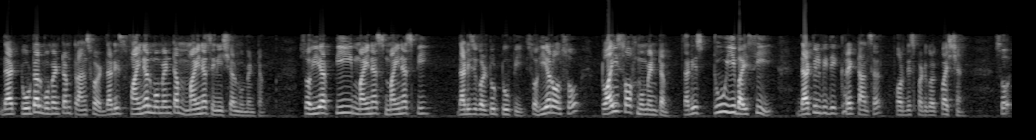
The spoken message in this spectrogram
that total momentum transferred that is final momentum minus initial momentum. So here P minus minus P that is equal to 2P. So here also twice of momentum that is 2E by C that will be the correct answer for this particular question. So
